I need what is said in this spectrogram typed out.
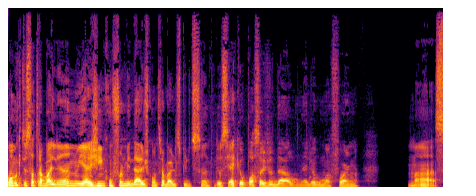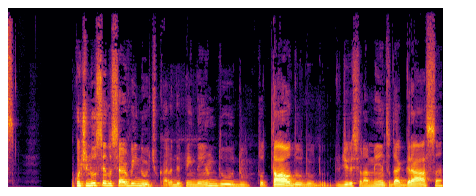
como que Deus está trabalhando e agir em conformidade com o trabalho do Espírito Santo. Deus, se é que eu posso ajudá-lo, né, de alguma forma. Mas eu continuo sendo servo inútil, cara, dependendo do, do total do, do, do, direcionamento, da graça,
